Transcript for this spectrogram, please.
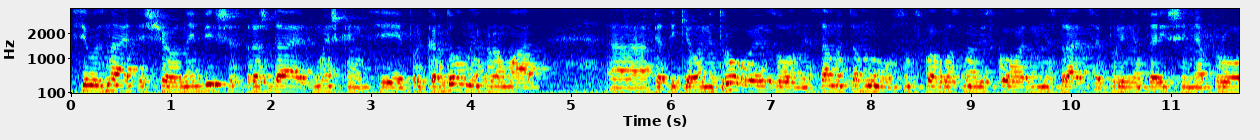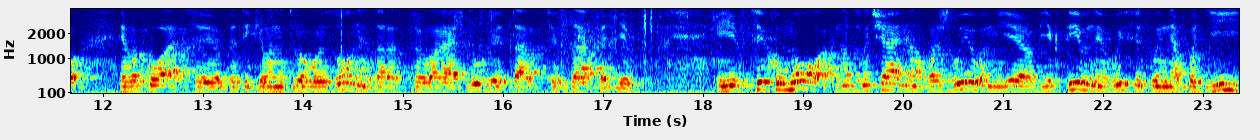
Всі ви знаєте, що найбільше страждають мешканці прикордонних громад. Е, П'ятикілометрової зони. Саме тому Сумською обласною військовою адміністрацією прийнято рішення про евакуацію п'ятикілометрової зони. Зараз триває другий етап цих заходів. І в цих умовах надзвичайно важливим є об'єктивне висвітлення подій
